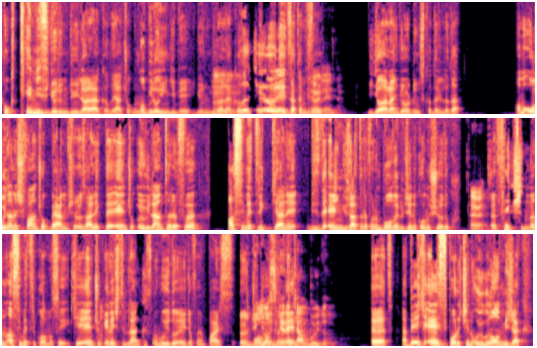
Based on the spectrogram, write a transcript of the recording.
Çok temiz göründüğüyle alakalı. Yani çok mobil oyun gibi göründüğüyle Hmm. alakalı ki öyleydi zaten bizim Öyleydi. videolardan gördüğümüz kadarıyla da. Ama oynanış falan çok beğenmişler. Özellikle en çok övülen tarafı asimetrik yani biz de en güzel tarafının bu olabileceğini konuşuyorduk. Evet. E, Faction'ların asimetrik olması ki en çok Hı hı. eleştirilen kısmı buydu Age of Empires önceki Olması oyunların. En- gereken buydu. Evet. Ya belki e-spor için uygun olmayacak.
